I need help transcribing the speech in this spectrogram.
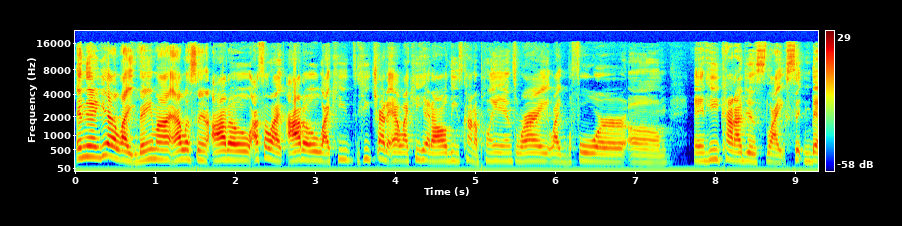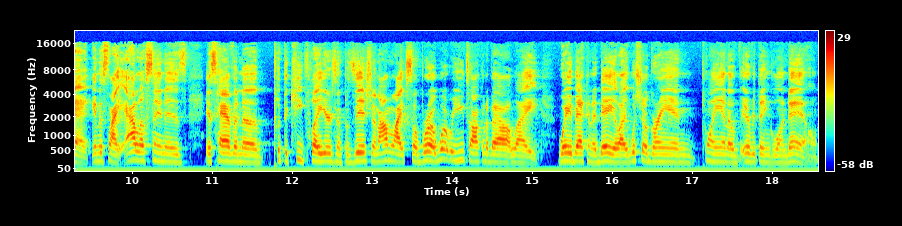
And then yeah, like Vaemond, Alicent, Otto. I feel like Otto, like he he tried to act like he had all these kind of plans, right? Like before um and he kind of just like sitting back. And it's like Alicent is is having to put the key players in position. I'm like so bro what were you talking about like way back in the day? Like what's your grand plan of everything going down?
